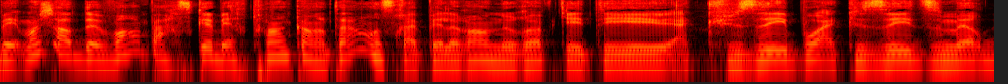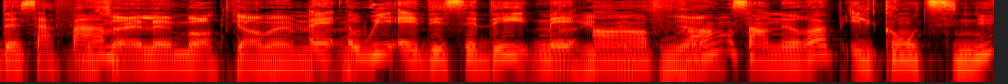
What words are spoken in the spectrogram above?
Ben, moi, j'ai hâte de voir parce que Bertrand Cantat, on se rappellera en Europe, qui a été accusé, pas accusé du meurtre de sa femme. Ça, elle est morte quand même. là. Eh, oui, elle est décédée, mais Marie en. France, en Europe, il continue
